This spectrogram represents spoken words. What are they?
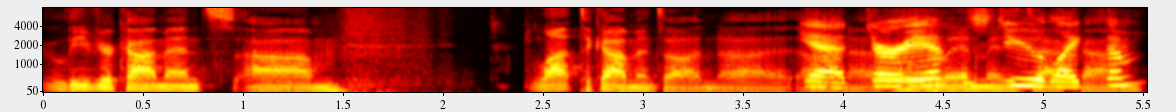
leave your comments. Um lot to comment on uh Yeah, on, uh, durians, do you like them?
